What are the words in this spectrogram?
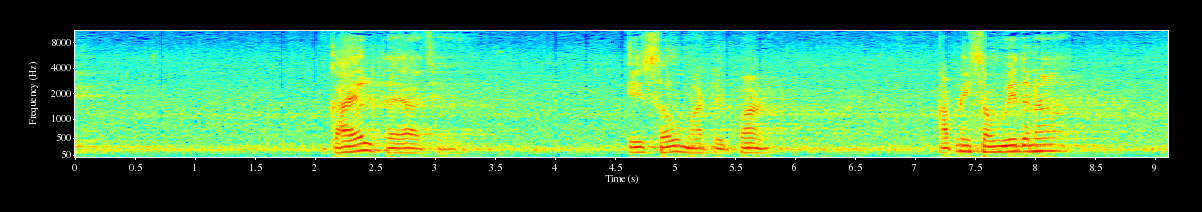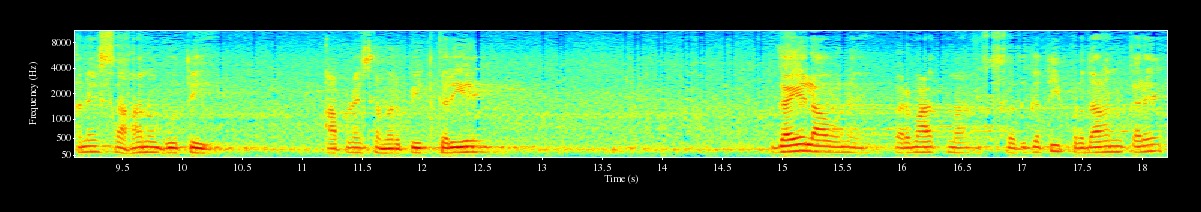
ઘાયલ થયા છે. એ સૌ માટે પણ આપણી સંવેદના અને સહાનુભૂતિ આપણે સમર્પિત કરીએ. ગયેલાઓને પરમાત્મા સદગતિ પ્રદાન કરે.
